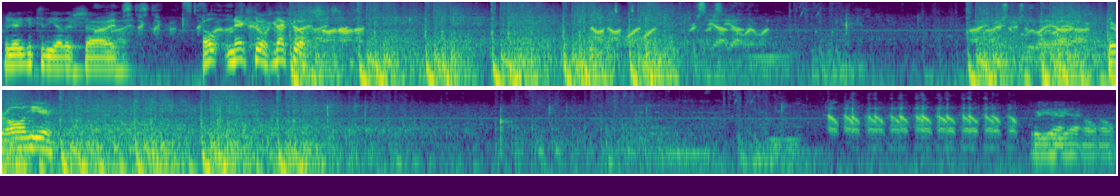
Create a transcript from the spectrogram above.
We gotta get to the other side. stick- stick- stick Oh, next here. to us, next to us. guys No, one. Where's the other one? Alright, there's a blue AR. They're all here. Where you at? Oh,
